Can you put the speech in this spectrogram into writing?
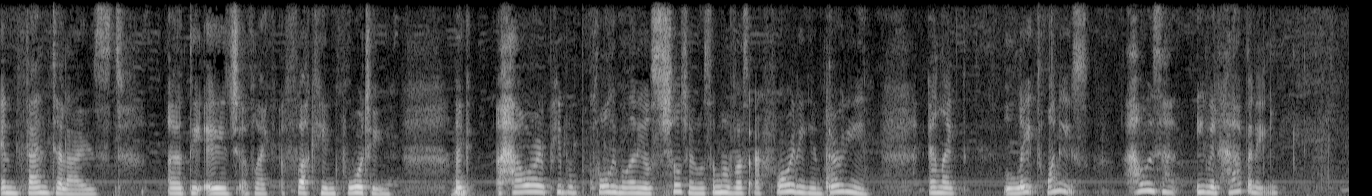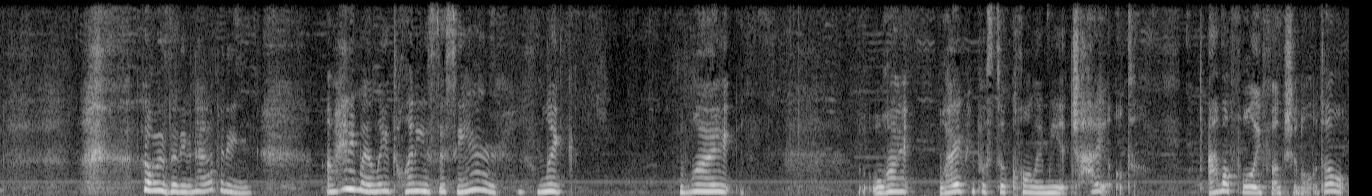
infantilized at the age of like fucking 40. Like, how are people calling millennials children when some of us are 40 and 30 and like late 20s? How is that even happening? How is that even happening? I'm hitting my late 20s this year. Like, why? Why? Why are people still calling me a child? I'm a fully functional adult.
